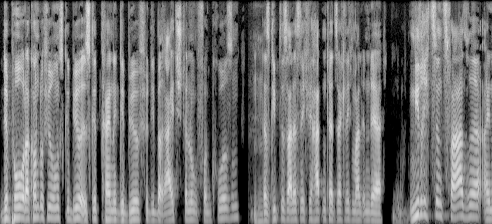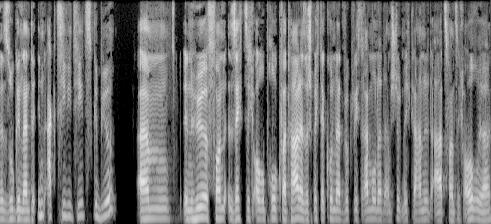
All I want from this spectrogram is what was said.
Depot- oder Kontoführungsgebühr. Es gibt keine Gebühr für die Bereitstellung von Kursen. Mhm. Das gibt es alles nicht. Wir hatten tatsächlich mal in der Niedrigzinsphase eine sogenannte Inaktivitätsgebühr ähm, in Höhe von 60 Euro pro Quartal. Also sprich, der Kunde hat wirklich drei Monate am Stück nicht gehandelt, a 20 Euro, ja.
